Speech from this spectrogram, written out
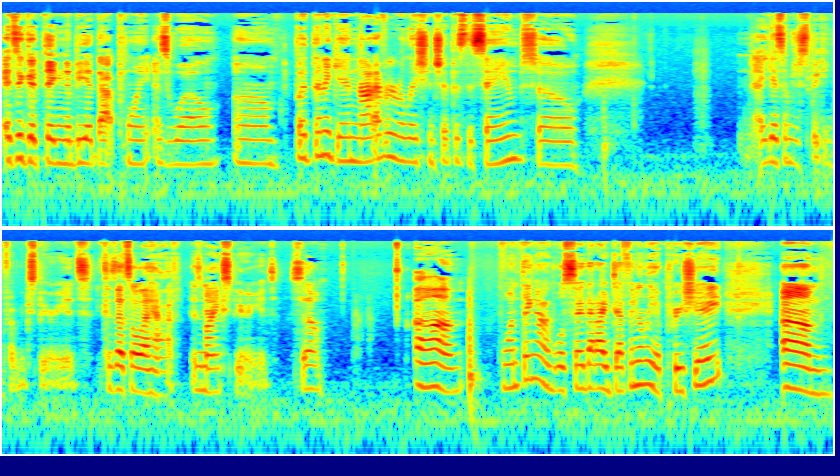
it's a good thing to be at that point as well. Um, but then again, not every relationship is the same, so I guess I'm just speaking from experience because that's all I have is my experience. So, um, one thing I will say that I definitely appreciate um,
